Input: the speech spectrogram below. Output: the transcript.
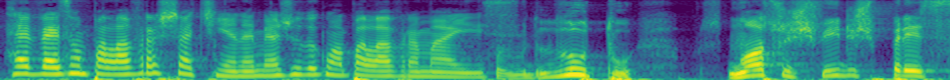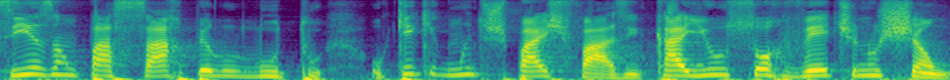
revés é uma palavra chatinha, né? Me ajuda com uma palavra mais Luto. Nossos filhos precisam passar pelo luto. O que, que muitos pais fazem? Caiu o sorvete no chão.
